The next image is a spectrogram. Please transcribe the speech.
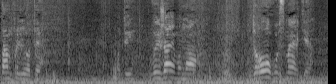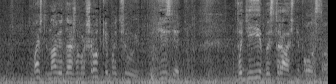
Там прильоти. От і виїжджаємо на дорогу смерті. Бачите, навіть навіть маршрутки працюють, їздять. Водії безстрашні просто.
